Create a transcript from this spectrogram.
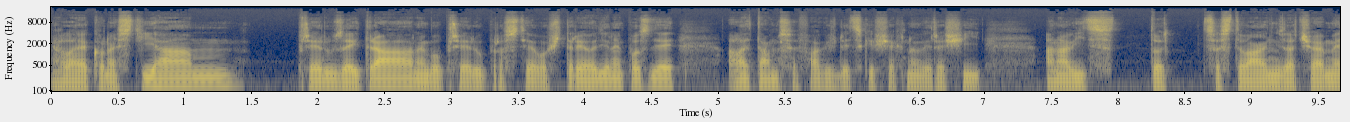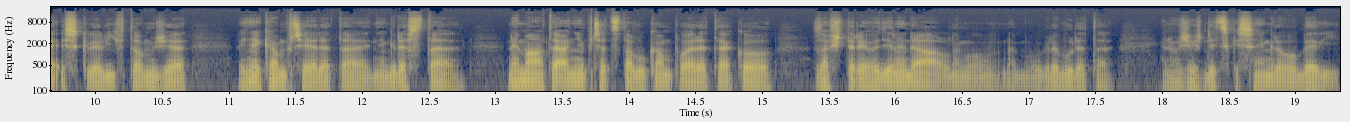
hele, jako nestíhám, přijedu zítra nebo přijedu prostě o 4 hodiny později, ale tam se fakt vždycky všechno vyřeší. A navíc to cestování za je i skvělý v tom, že vy někam přijedete, někde jste, nemáte ani představu, kam pojedete jako za 4 hodiny dál nebo, nebo kde budete. Jenomže vždycky se někdo objeví,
